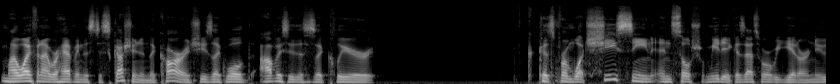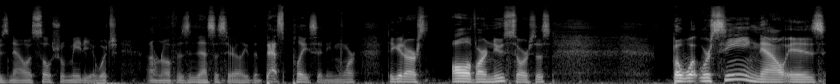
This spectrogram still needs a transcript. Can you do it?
my wife and I were having this discussion in the car, and she's like, "Well, obviously this is a clear." Because from what she's seen in social media, because that's where we get our news now is social media, which I don't know if is necessarily the best place anymore to get our all of our news sources. But what we're seeing now is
